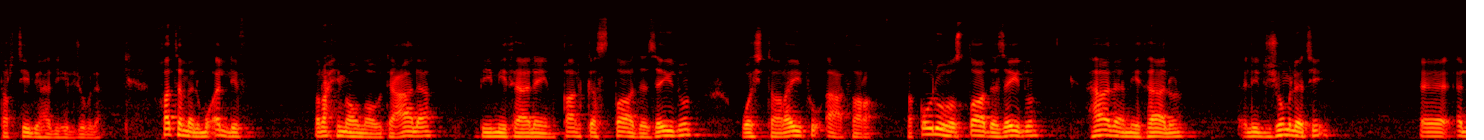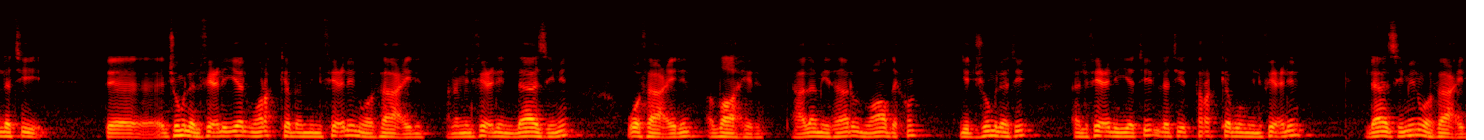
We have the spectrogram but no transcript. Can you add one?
ترتيب هذه الجملة. ختم المؤلف رحمه الله تعالى بمثالين. قال كاصطاد زيد واشتريت أعفر فقوله اصطاد زيد هذا مثال للجملة التي الجملة الفعلية المركبة من فعل وفاعل. يعني من فعل لازم وفاعل ظاهر. هذا مثال واضح للجملة الفعلية التي تتركب من فعل لازم وفاعل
